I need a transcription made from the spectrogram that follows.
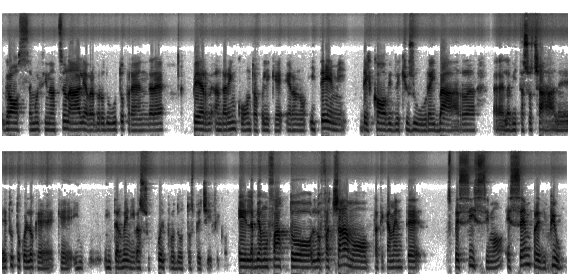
grosse multinazionali avrebbero dovuto prendere per andare incontro a quelli che erano i temi del Covid, le chiusure, i bar, eh, la vita sociale e tutto quello che, che in, interveniva su quel prodotto specifico. E l'abbiamo fatto, lo facciamo praticamente spessissimo e sempre di più.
